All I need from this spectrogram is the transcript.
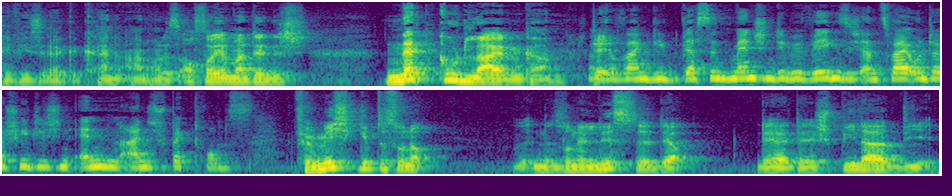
Davy Selke, keine Ahnung. Das ist auch so jemand, den ich nicht gut leiden kann. Ich würde sagen, die, das sind Menschen, die bewegen sich an zwei unterschiedlichen Enden eines Spektrums. Für mich gibt es so eine, so eine Liste der, der, der Spieler, die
